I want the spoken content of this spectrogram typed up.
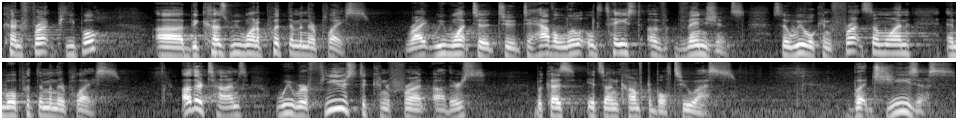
confront people uh, because we want to put them in their place, right? We want to, to, to have a little taste of vengeance. So we will confront someone and we'll put them in their place. Other times, we refuse to confront others because it's uncomfortable to us. But Jesus,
